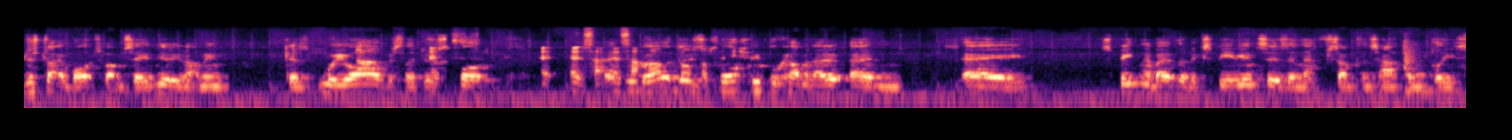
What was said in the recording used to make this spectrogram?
Just try to watch what I'm saying here, you know what I mean? Because we all Uh, obviously do it's- support It's a, it's a we all do support people coming out and uh, speaking about their experiences, and if something's happened, please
